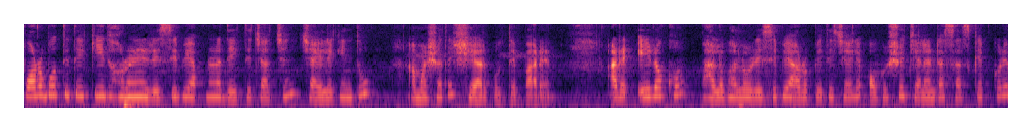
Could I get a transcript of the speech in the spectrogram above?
পরবর্তীতে কী ধরনের রেসিপি আপনারা দেখতে চাচ্ছেন, চাইলে কিন্তু আমার সাথে শেয়ার করতে পারেন। আর এরকম ভালো ভালো রেসিপি আরও পেতে চাইলে অবশ্যই চ্যানেলটা সাবস্ক্রাইব করে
